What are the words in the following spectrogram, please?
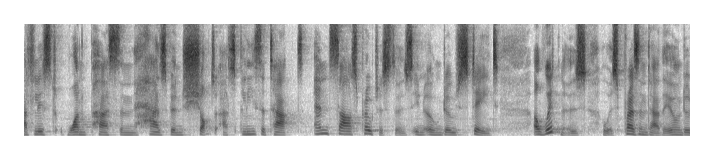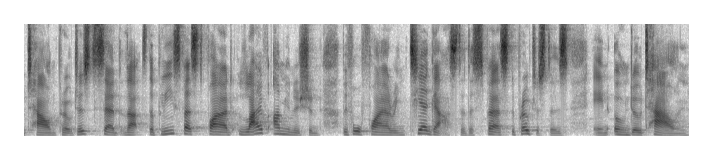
At least one person has been shot as police attacked EndSARS protesters in Ondo State. A witness who was present at the Ondo town protest said that the police first fired live ammunition before firing tear gas to disperse the protesters in Ondo town.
